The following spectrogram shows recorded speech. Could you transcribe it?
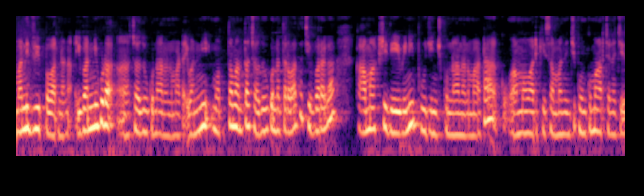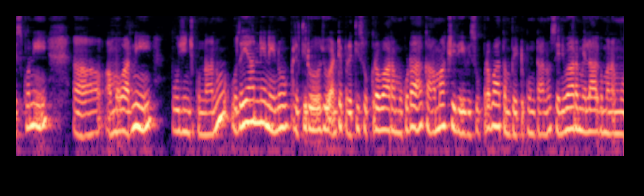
మణిద్వీప వర్ణన ఇవన్నీ కూడా చదువుకున్నాను అనమాట ఇవన్నీ మొత్తం అంతా చదువుకున్న తర్వాత చివరగా కామాక్షి దేవిని పూజించుకున్నాను అనమాట అమ్మవారికి సంబంధించి కుంకుమార్చన చేసుకొని అమ్మవారిని పూజించుకున్నాను. ఉదయాన్నే నేను ప్రతిరోజు అంటే ప్రతి శుక్రవారం కూడా కామాక్షిదేవి సుప్రభాతం పెట్టుకుంటాను. శనివారం ఎలాగ మనము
